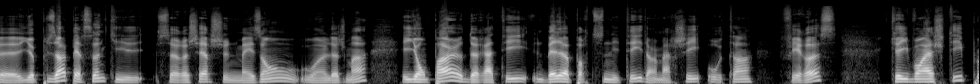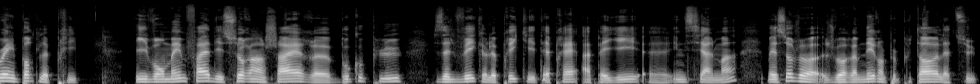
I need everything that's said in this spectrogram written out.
euh, il y a plusieurs personnes qui se recherchent une maison ou un logement et ils ont peur de rater une belle opportunité d'un marché autant féroce qu'ils vont acheter peu importe le prix. Ils vont même faire des surenchères euh, beaucoup plus élevées que le prix qu'ils étaient prêts à payer euh, initialement. Mais ça, je vais, revenir un peu plus tard là-dessus.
